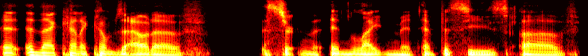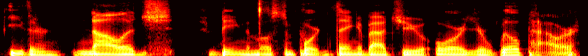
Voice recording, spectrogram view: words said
and that kind of comes out of certain enlightenment emphases of either knowledge being the most important thing about you or your willpower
